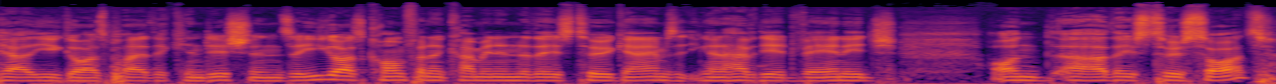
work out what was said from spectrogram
how you guys play the conditions. Are you guys confident coming into these two games that you're going to have the advantage on uh, these two sides?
